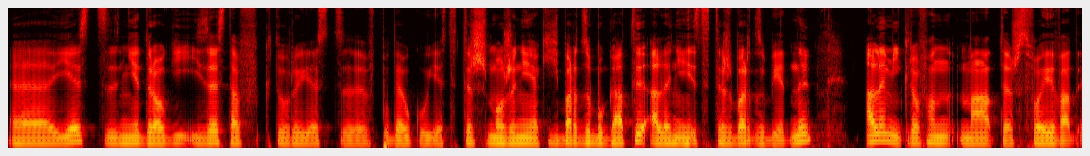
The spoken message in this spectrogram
E, jest niedrogi i zestaw, który jest e, w pudełku, jest też może nie jakiś bardzo bogaty, ale nie jest też bardzo biedny. Ale mikrofon ma też swoje wady.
